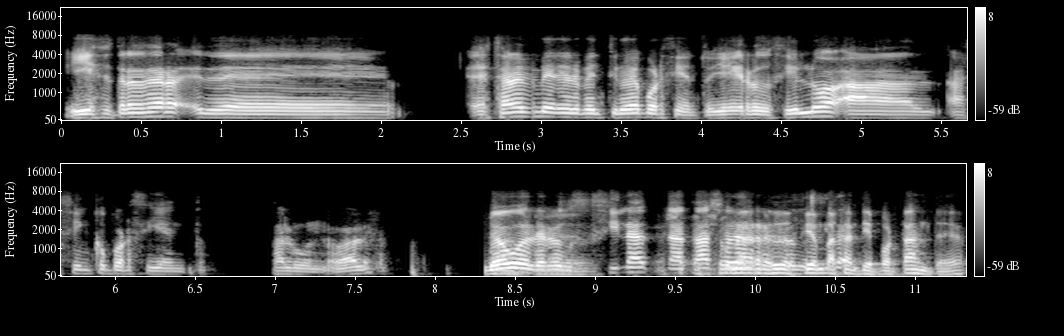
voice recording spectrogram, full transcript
Y se trata de, estar en el 29% y reducirlo al, al 5% alumno, ¿vale? Luego, ah, reducir la, tasa. Es una reducción bastante importante, ¿eh?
